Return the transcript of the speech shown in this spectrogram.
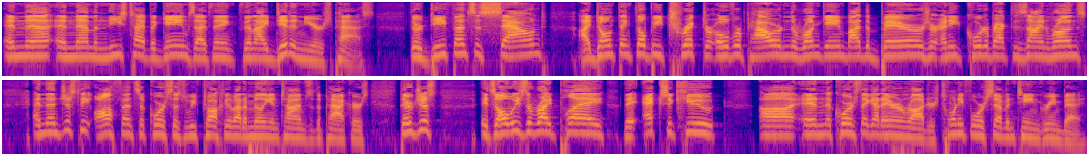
in, the, in them in these type of games, I think, than I did in years past. Their defense is sound. I don't think they'll be tricked or overpowered in the run game by the Bears or any quarterback design runs. And then just the offense, of course, as we've talked about a million times with the Packers. They're just, it's always the right play. They execute. Uh, and of course, they got Aaron Rodgers, 24 17 Green Bay.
